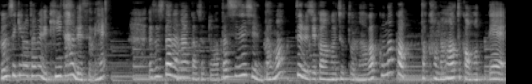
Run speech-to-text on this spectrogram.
分析のために聞いたんですね。そしたらなんかちょっと私自身黙ってる時間がちょっと長くなかったかなとか思って、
